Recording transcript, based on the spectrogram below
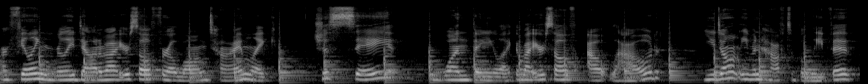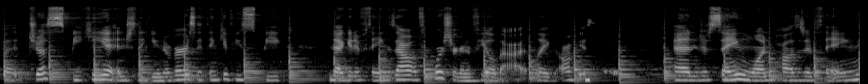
are feeling really down about yourself for a long time, like just say one thing you like about yourself out loud. You don't even have to believe it, but just speaking it into the universe, I think if you speak negative things out, of course you're going to feel that, like obviously. And just saying one positive thing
